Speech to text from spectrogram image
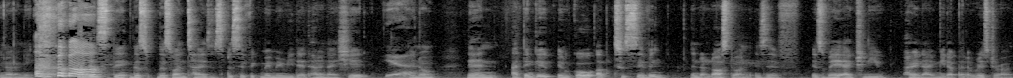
You know what I mean? but this thing, this this one ties a specific memory that her and I shared Yeah. you know then i think it, it'll go up to seven then the last one is if is where actually her and i meet up at a restaurant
